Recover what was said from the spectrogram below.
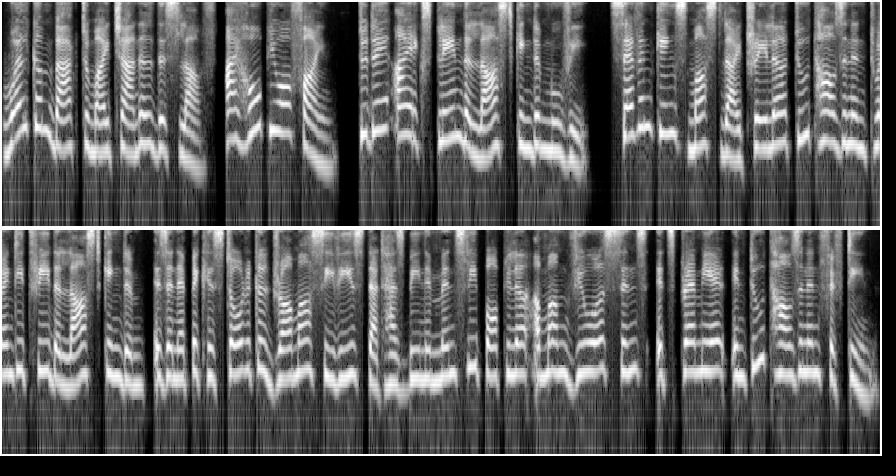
Welcome back to my channel This Love. I hope you are fine. Today I explain the Last Kingdom movie. Seven Kings Must Die trailer 2023 The Last Kingdom is an epic historical drama series that has been immensely popular among viewers since its premiere in 2015.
